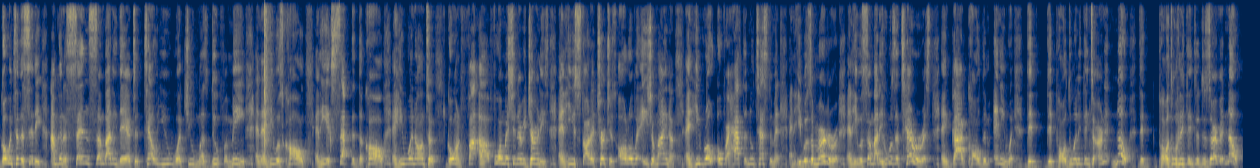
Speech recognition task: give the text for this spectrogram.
go into the city. I'm going to send somebody there to tell you what you must do for me. And then he was called and he accepted the call and he went on to go on five, uh, four missionary journeys and he started churches all over Asia Minor and he wrote over half the New Testament and he was a murderer and he was somebody who was a terrorist and God called him anyway. Did did Paul do anything to earn it? No. Did Paul do anything to deserve it? No.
